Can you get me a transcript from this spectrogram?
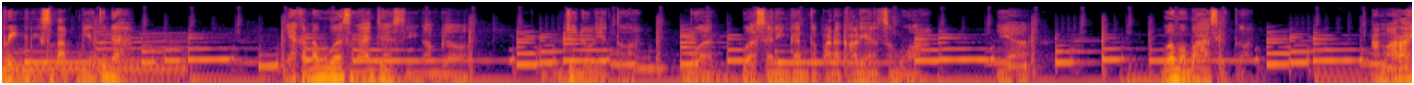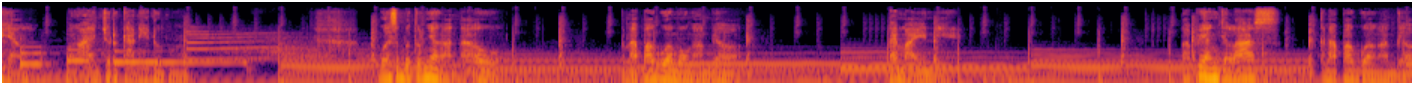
ngeri-ngeri sedap gitu dah. Ya karena gue sengaja sih ngambil judul itu buat gue sharingkan kepada kalian semua. Ya gue mau bahas itu. Amarah yang menghancurkan hidupmu. Gue sebetulnya nggak tahu kenapa gue mau ngambil tema ini. Tapi yang jelas kenapa gue ngambil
